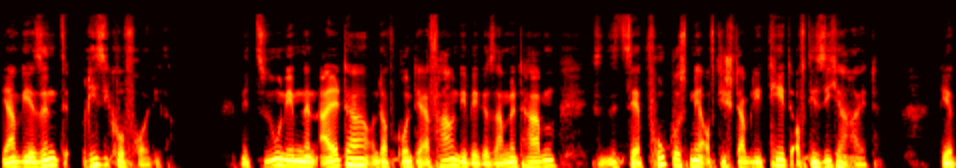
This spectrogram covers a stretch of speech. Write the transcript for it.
Ja, wir sind risikofreudiger. Mit zunehmendem Alter und aufgrund der Erfahrung, die wir gesammelt haben, ist der Fokus mehr auf die Stabilität, auf die Sicherheit. Wir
